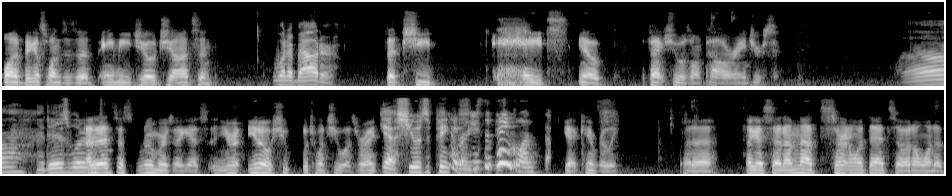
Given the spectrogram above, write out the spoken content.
one of the biggest ones is uh, Amy Jo Johnson What about her? that she hates, you know, the fact she was on Power Rangers. Well, it is what Uh, it is. that's just rumors, I guess. And you you know she, which one she was, right? Yeah, she was a pink Yeah, ranger. she's the pink one. Yeah, Kimberly. But uh, like I said, I'm not certain with that, so I don't want to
